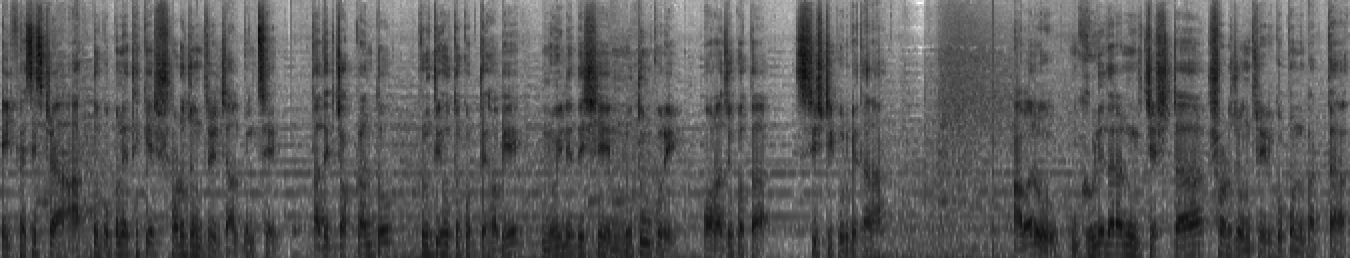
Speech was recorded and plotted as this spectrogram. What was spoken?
এই ফ্যাসিস্টরা আত্মগোপনে থেকে ষড়যন্ত্রের জাল বুনছে। তাদের চক্রান্ত প্রতিহত করতে হবে, নইলে দেশে নতুন করে অরাজকতা সৃষ্টি করবে তারা। আবারও ঘুরে দাঁড়ানোর চেষ্টা, ষড়যন্ত্রের গোপন বার্তা।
